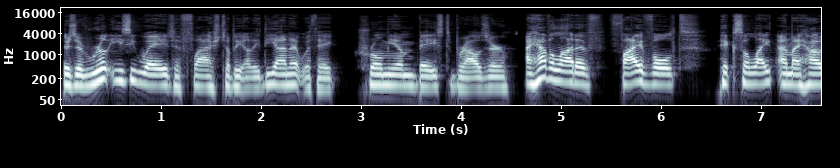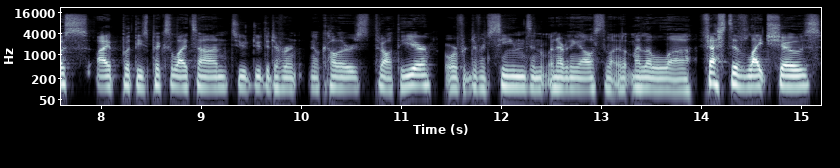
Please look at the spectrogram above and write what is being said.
there's a real easy way to flash WLED on it with a Chromium based browser. I have a lot of 5 volt pixel light on my house. I put these pixel lights on to do the different you know, colors throughout the year or for different scenes and, and everything else, my, my little uh, festive light shows.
